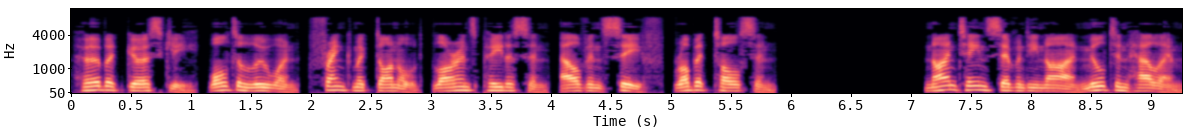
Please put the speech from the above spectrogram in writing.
Herbert Gursky, Walter Lewin, Frank McDonald, Lawrence Peterson, Alvin Seiff, Robert Tolson. 1979 Milton Halem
